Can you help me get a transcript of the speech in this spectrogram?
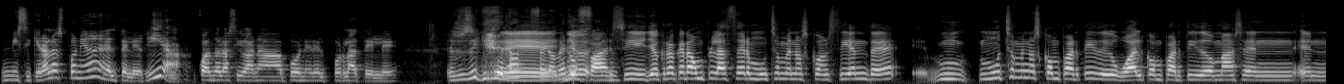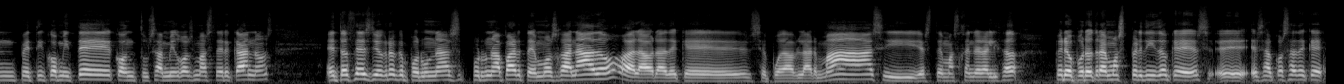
ni siquiera las ponían en el teleguía cuando las iban a poner el- por la tele. Eso sí que era Sí, fenómeno yo- fan. Sí, yo creo que era un placer mucho menos consciente, eh, mucho menos compartido, igual compartido más en, en petit comité, con tus amigos más cercanos. Entonces yo creo que por, unas, por una parte hemos ganado a la hora de que se pueda hablar más y esté más generalizado, pero por otra hemos perdido que es eh, esa cosa de que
